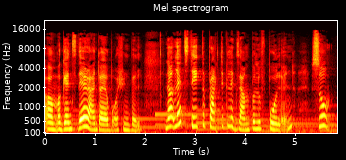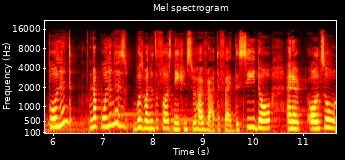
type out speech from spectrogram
um, against their anti abortion bill. Now, let's take the practical example of Poland. So, Poland now, Poland has, was one of the first nations to have ratified the CEDAW and it also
